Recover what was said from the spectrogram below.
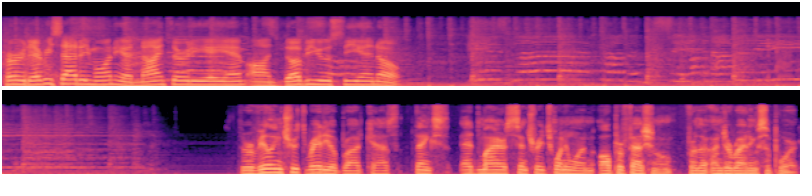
heard every Saturday morning at 9.30 a.m. on WCNO. The Revealing Truth radio broadcast thanks Ed Meyer Century 21 All Professional for their underwriting support.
